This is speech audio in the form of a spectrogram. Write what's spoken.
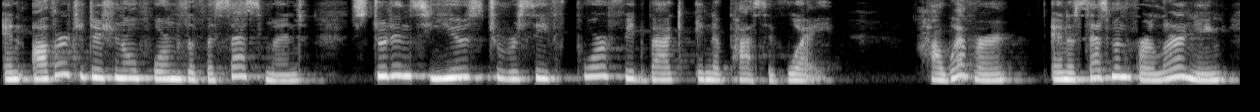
In other traditional forms of assessment, students used to receive poor feedback in a passive way. However, in assessment for learning,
